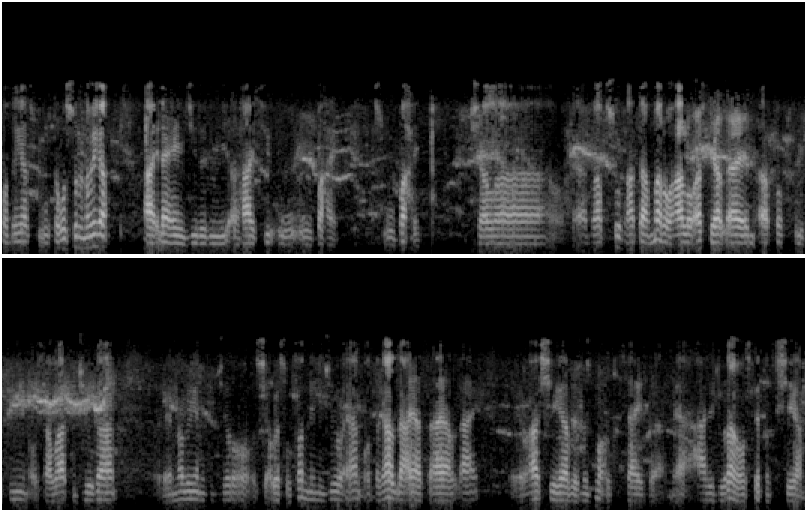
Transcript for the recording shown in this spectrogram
fadligaas uu tawasuli nabiga a ilahay jiradi ahaay si u baxay uu baxay. Insha allah baabsuuf hataa mar waxaa loo afar khulfiin oo saabaadka joogaan nabigana ku jiro shabesulsanina joogaan oo dagaal dhacayaas ayaa dhahay waxaa sheegaa majmuc alkhasaais caali juraha oo stefan ka sheegaan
